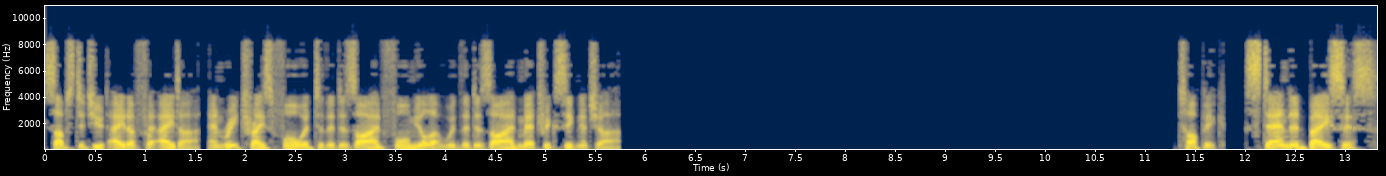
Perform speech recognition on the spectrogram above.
substitute eta for eta, and retrace forward to the desired formula with the desired metric signature. Standard basis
